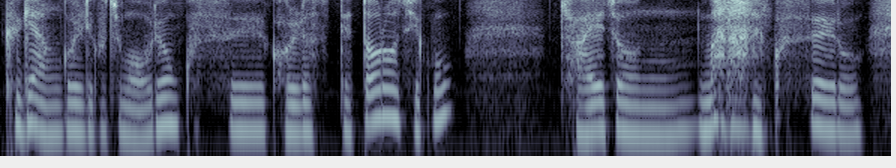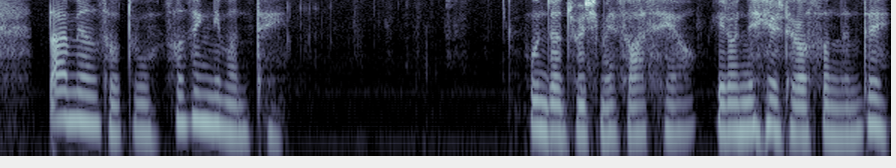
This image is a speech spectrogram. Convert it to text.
그게 안 걸리고 좀 어려운 코스 걸렸을 때 떨어지고 좌회전만 하는 코스로 따면서도 선생님한테 운전 조심해서 하세요. 이런 얘기를 들었었는데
